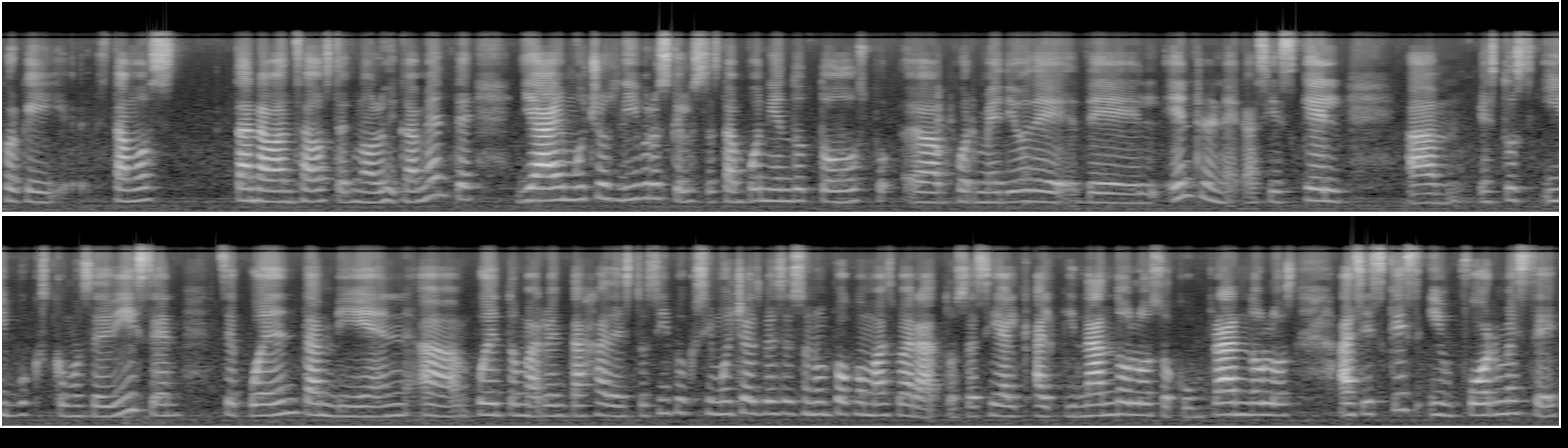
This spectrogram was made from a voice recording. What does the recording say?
porque estamos tan avanzados tecnológicamente. Ya hay muchos libros que los están poniendo todos uh, por medio del de, internet. Así es que el, um, estos ebooks, como se dicen, se pueden también, pueden tomar ventaja de estos ebooks y muchas veces son un poco más baratos, así al, alquilándolos o comprándolos. Así es que infórmese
